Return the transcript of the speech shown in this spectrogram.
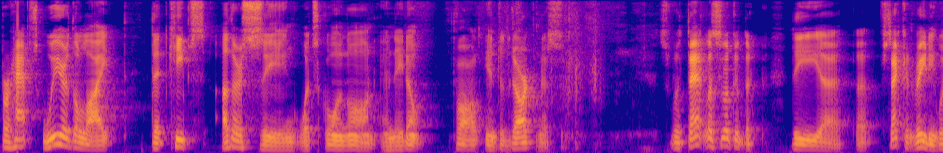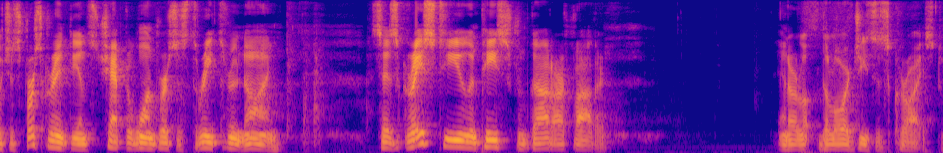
perhaps we are the light that keeps others seeing what's going on and they don't fall into the darkness. So with that, let's look at the the uh, uh, second reading, which is 1 Corinthians chapter 1, verses 3 through 9. It says, Grace to you and peace from God our Father and our, the Lord Jesus Christ.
